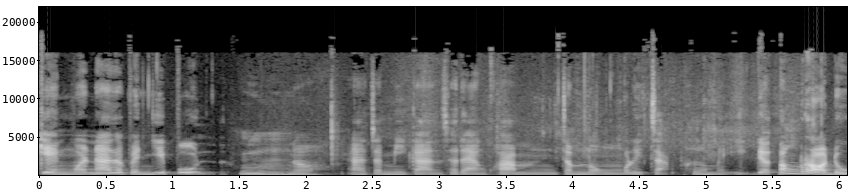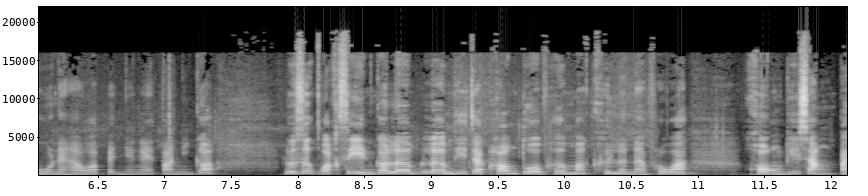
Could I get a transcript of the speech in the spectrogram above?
เก็งว่าน่าจะเป็นญี่ปุ่นอืมเนาะอาจจะมีการแสดงความจำนงบริจาคเพิ่มมาอีก เดี๋ยวต้องรอดูนะคะว่าเป็นยังไงตอนนี้ก็รู้สึกวัคซีนก็เริ่มเริ่มที่จะคล่องตัวเพิ่มมากขึ้นแล้วนะ เพราะว่าของที่สั่งไป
